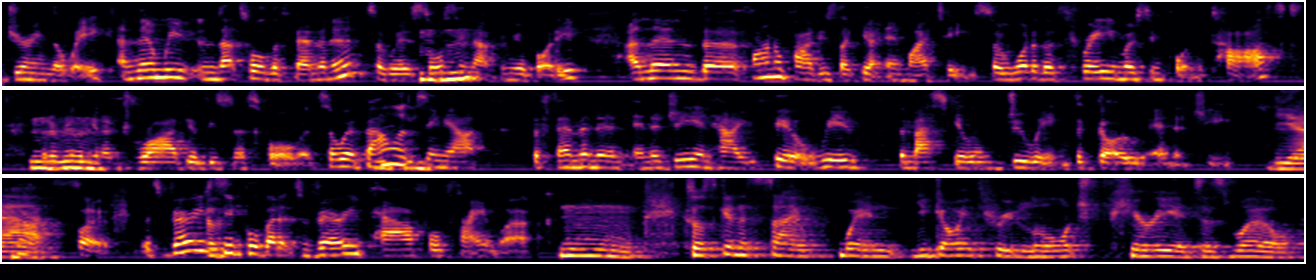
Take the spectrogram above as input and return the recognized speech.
during the week and then we and that's all the feminine so we're sourcing mm-hmm. that from your body and then the final part is like your mit so what are the three most important tasks mm-hmm. that are really mm-hmm. going to drive your business forward so we're mm-hmm. balancing mm-hmm. out the feminine energy and how you feel with the masculine doing the go energy yeah. yeah so it's very simple but it's very powerful framework because mm, i was going to say when you're going through launch periods as well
